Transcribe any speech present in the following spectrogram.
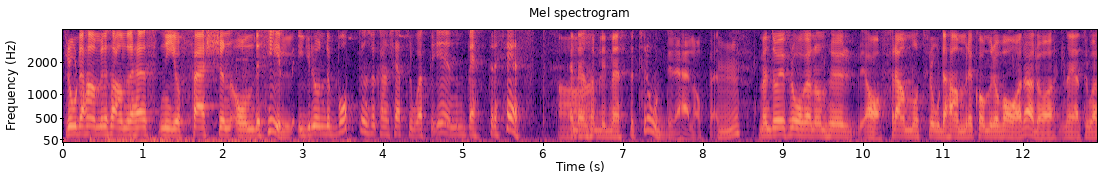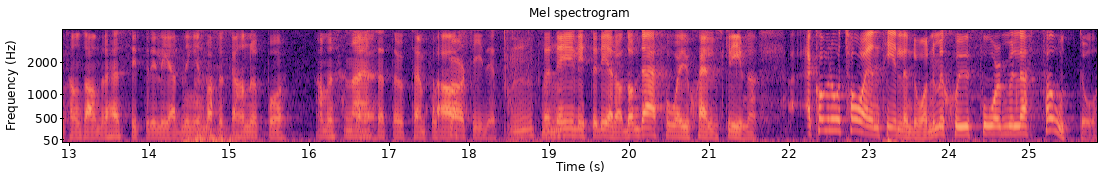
Frode Hamres andra häst, Neo Fashion on the Hill. I grund och botten så kanske jag tror att det är en bättre häst än den som blir mest betrodd i det här loppet. Men då är frågan om hur ja, framåt Frode Hamre kommer att vara då, när jag tror att hans andra häst sitter i ledningen. Varför ska han upp och... Ja, men Nej, sätta upp tempot Ja. för tidigt. Mm. Så det är ju lite det då. De där två är ju självskrivna. Jag kommer nog ta en till ändå, nummer sju Formula Photo.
